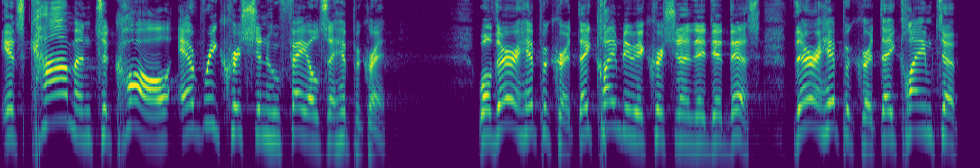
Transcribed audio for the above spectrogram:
It's common to call every Christian who fails a hypocrite. Well, they're a hypocrite. They claim to be a Christian and they did this. They're a hypocrite. They claim to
